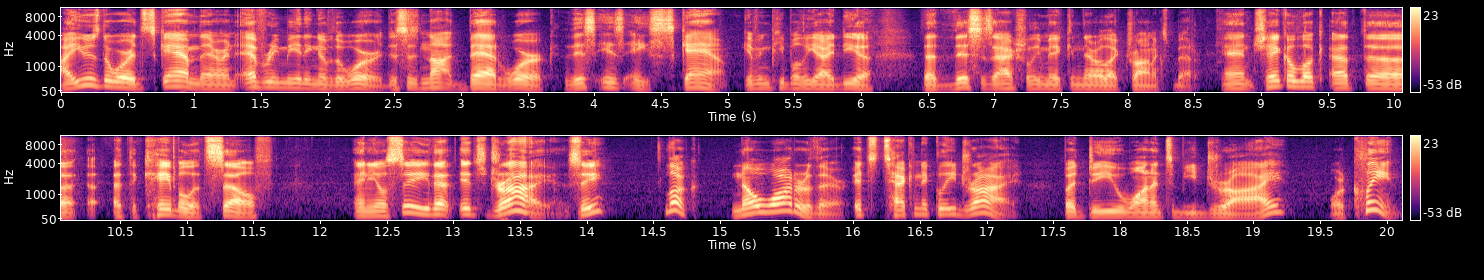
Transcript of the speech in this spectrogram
I use the word scam there in every meaning of the word. This is not bad work. This is a scam, giving people the idea that this is actually making their electronics better. And take a look at the at the cable itself, and you'll see that it's dry. See? Look, no water there. It's technically dry. But do you want it to be dry or clean?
